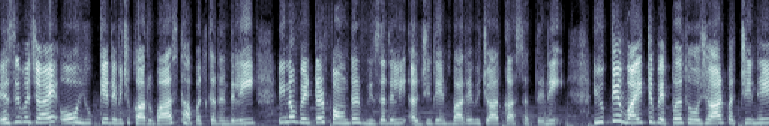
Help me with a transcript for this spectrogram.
ਇਸ ਦੇ ਬਜਾਏ ਉਹ ਯੂਕੇ ਦੇ ਵਿੱਚ ਕਾਰੋਬਾਰ ਸਥਾਪਿਤ ਕਰਨ ਦੇ ਲਈ ਇਨੋਵੇਟਰ ਫਾਊਂਡਰ ਵੀਜ਼ਾ ਦੇ ਲਈ ਅਰਜ਼ੀ ਦੇਣ ਬਾਰੇ ਵਿਚਾਰ ਕਰ ਸਕਦੇ ਨੇ। ਯੂਕੇ ਵਾਈਟ ਪੇਪਰ 2025 ਨੇ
